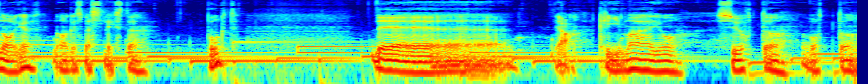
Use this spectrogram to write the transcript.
Norge. Norges vestligste punkt. Det Ja, klimaet er jo surt og vått og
